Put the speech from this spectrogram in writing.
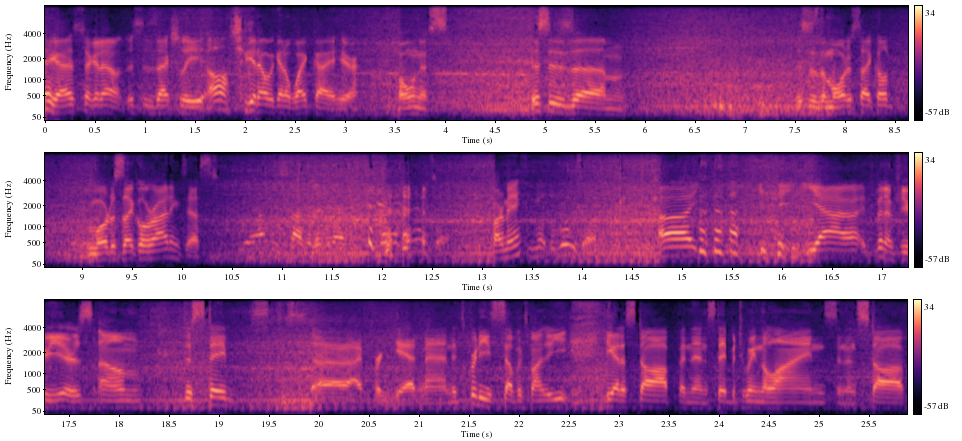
Hey guys, check it out. This is actually, oh, check it out, we got a white guy here. Bonus. This is, um, this is the motorcycle, motorcycle riding test. Pardon me? You got the rules on? Uh, yeah, it's been a few years. Um, just stay, uh, I forget, man. It's pretty self-explanatory. You, you gotta stop and then stay between the lines and then stop.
